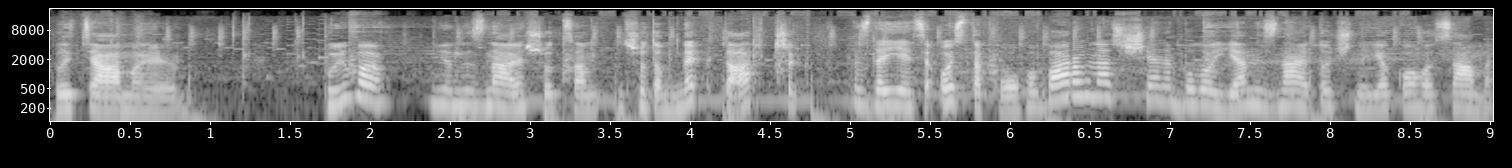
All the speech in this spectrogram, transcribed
плитями пива. Я не знаю, що там, що там нектарчик. Здається, ось такого бару в нас ще не було. Я не знаю точно якого саме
